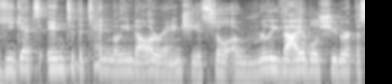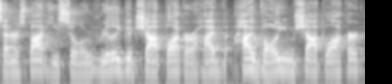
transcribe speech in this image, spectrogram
he gets into the ten million dollar range. He is still a really valuable shooter at the center spot. He's still a really good shot blocker, a high high volume shot blocker.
